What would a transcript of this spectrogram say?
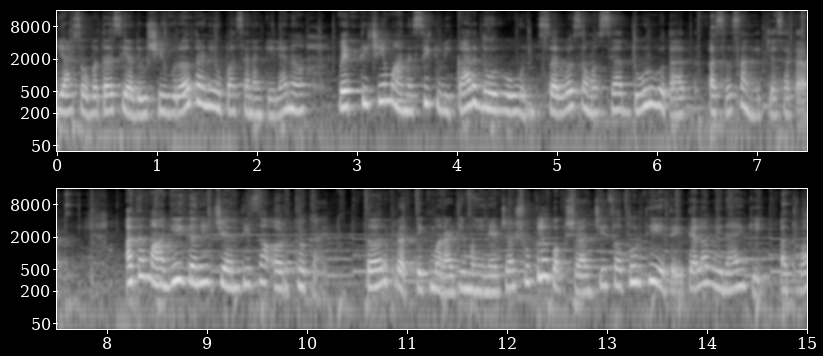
यासोबतच या दिवशी व्रत आणि उपासना केल्यानं व्यक्तीचे मानसिक विकार दूर होऊन सर्व समस्या दूर होतात असं सांगितलं जातं. आता मागी गणेश जयंतीचा अर्थ काय? तर प्रत्येक मराठी महिन्याच्या शुक्ल पक्षात जी चतुर्थी येते त्याला विनायकी अथवा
